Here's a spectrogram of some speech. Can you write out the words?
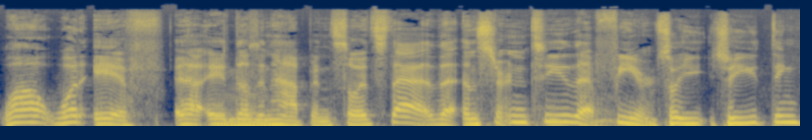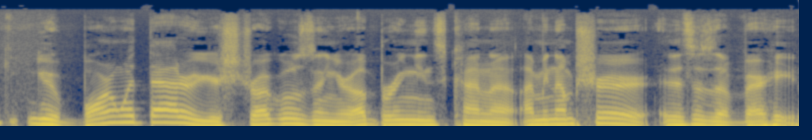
well, what if uh, it doesn't happen? So it's that that uncertainty, that fear. So you so you think you're born with that, or your struggles and your upbringings kind of? I mean, I'm sure this is a very.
